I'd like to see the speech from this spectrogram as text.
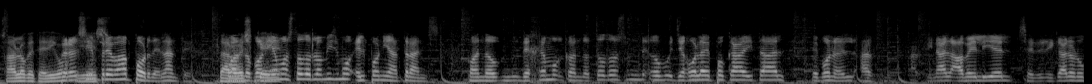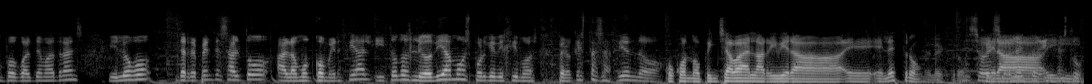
sabes lo que te digo Pero él Y siempre es- va por delante. Claro, cuando que- poníamos todos lo mismo, él ponía trans. Cuando dejemos, cuando todos llegó la época y tal, eh, bueno, él, al final Abel y él se dedicaron un poco al tema trans y luego de repente saltó a lo comercial y todos le odiamos porque dijimos, pero ¿qué estás haciendo? o cuando pinchaba en la Riviera eh, Electro Electro. Eso era- Electro, y dices y- tú,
